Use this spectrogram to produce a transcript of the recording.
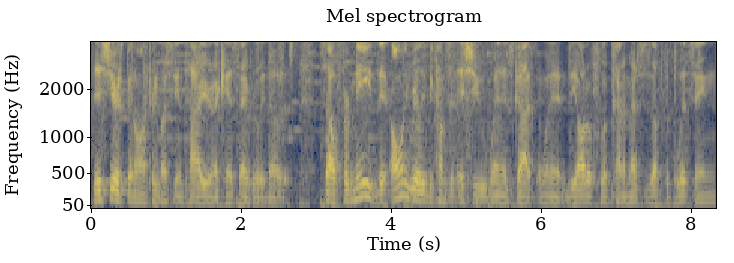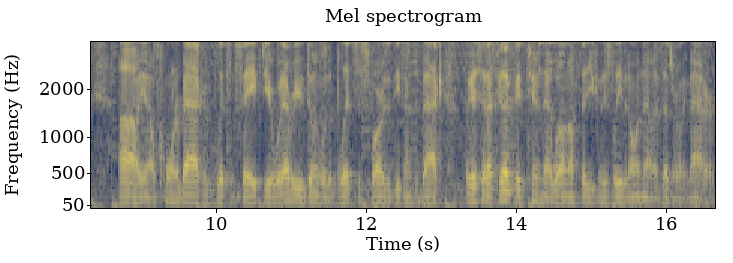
This year it's been on pretty much the entire year, and I can't say I've really noticed. So for me, it only really becomes an issue when it's got when it, the auto flip kind of messes up the blitzing uh, you know, cornerback or blitzing safety or whatever you're doing with a blitz as far as a defensive back. Like I said, I feel like they tuned that well enough that you can just leave it on now and it doesn't really matter.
